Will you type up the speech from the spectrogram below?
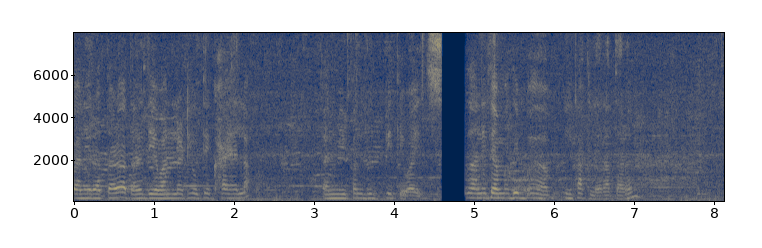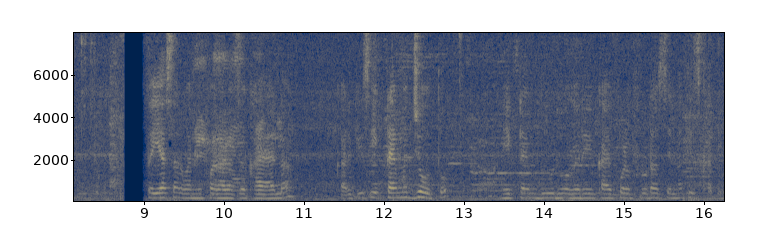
आणि रताळ आता देवांना ठेवते खायला. आणि मी पण दूध पिते व्हायच आणि त्यामध्ये ब- हे टाकलं रताळ. तर या सर्वांनी फराळाचं खायला कारण की एक टाईमच जेवतो. एक टाईम दूध वगैरे काय फळ फ्रूट असेल ना तेच खाते.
